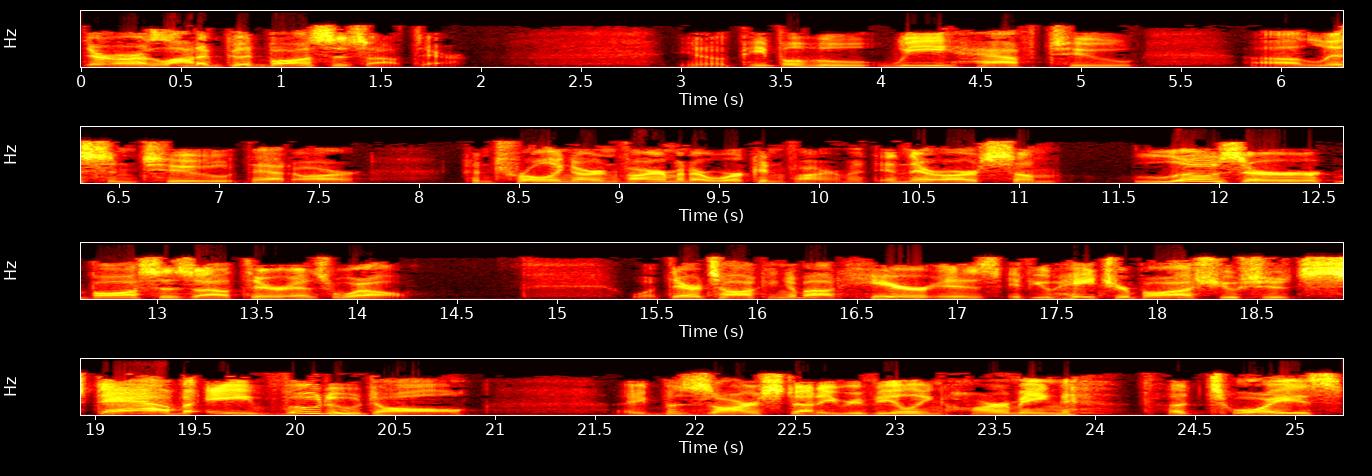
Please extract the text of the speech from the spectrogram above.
There are a lot of good bosses out there. You know, people who we have to uh, listen to that are controlling our environment, our work environment, and there are some loser bosses out there as well. What they're talking about here is if you hate your boss, you should stab a voodoo doll. A bizarre study revealing harming the toys,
